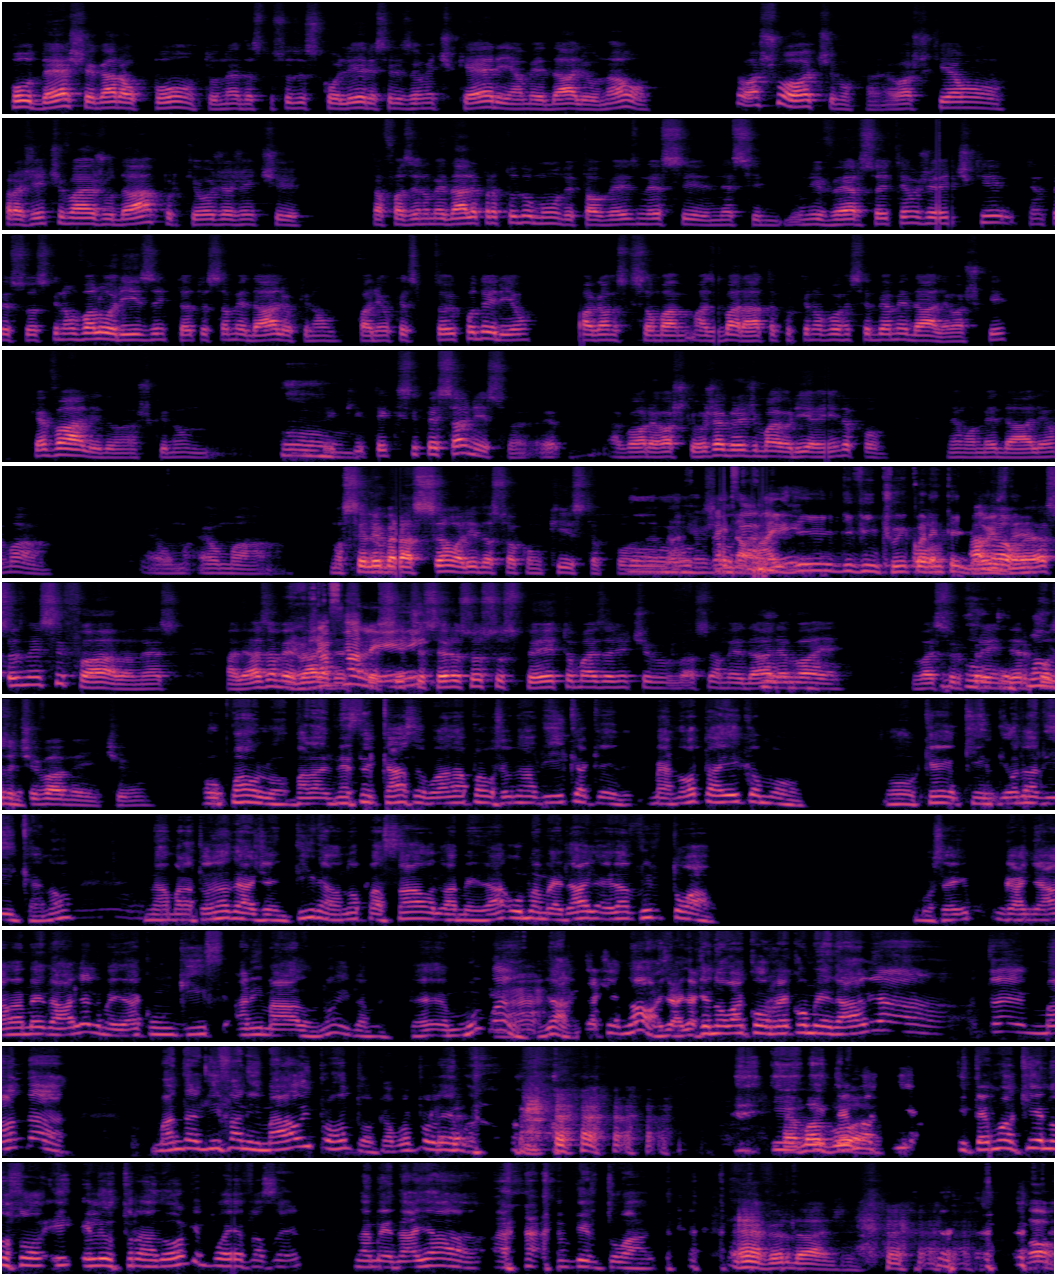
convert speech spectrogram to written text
puder chegar ao ponto né, das pessoas escolherem se eles realmente querem a medalha ou não, eu acho ótimo, cara. Eu acho que é um. Para a gente vai ajudar, porque hoje a gente está fazendo medalha para todo mundo, e talvez nesse, nesse universo aí tenham gente que tem pessoas que não valorizem tanto essa medalha, ou que não fariam questão e poderiam pagar uma inscrição mais barata porque não vou receber a medalha. Eu acho que, que é válido, eu acho que não. Hum. Tem, que, tem que se pensar nisso. Eu, Agora, eu acho que hoje a grande maioria ainda, pô, né, uma medalha é uma, é uma, é uma, uma celebração ali da sua conquista, pô. Né? Ainda mais de, de 21 e 42, pô, ah, não, né? essas nem se fala, né? Aliás, a medalha da City sendo eu sou suspeito, mas a gente a medalha vai vai surpreender o, o positivamente. Né? O Paulo, para, nesse caso, eu vou dar para você uma dica que me anota aí como o que quem deu a dica, não? la maratona de Argentina, no pasado, la medalla, una medalla era virtual. Você ganhava a medalha, a medalha com GIF animado, ¿no? Y la, é muito bueno. Ya, ya que no, ya, ya que no va a correr con medalha, manda, manda el GIF animado y pronto, acabó el problema. y, é y, temos aqui, y temos aqui nosso ilustrador que pode fazer na medalha virtual. É verdade. Bom,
